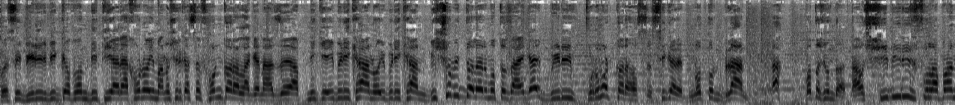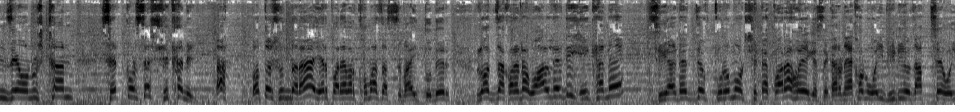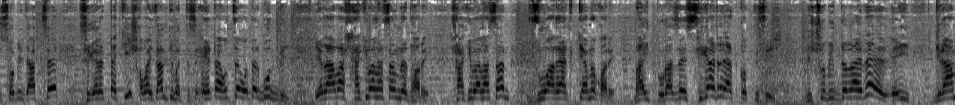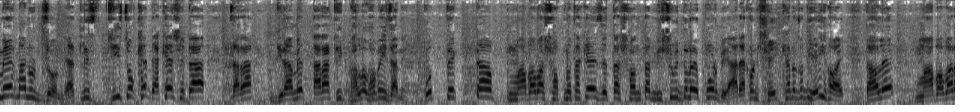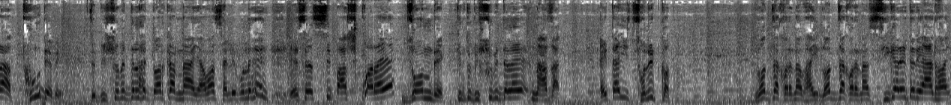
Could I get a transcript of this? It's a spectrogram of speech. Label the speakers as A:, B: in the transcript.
A: কইছি, বিড়ির বিজ্ঞাপন দিতি আর এখন ওই মানুষের কাছে ফোন করা লাগে না যে, আপনি কি এই বিড়ি খান, ওই বিড়ি খান? বিশ্ববিদ্যালয়ের মতো জায়গায় বিড়ি প্রমোট করা হচ্ছে সিগারেট নতুন ব্র্যান্ড কত সুন্দর। তাও শিবিরের ফুলাপান যে অনুষ্ঠান সেট করছে, সেখানেই। আহ, কত সুন্দর হ্যাঁ? এরপরে আবার ক্ষমা চাচ্ছে, ভাই, তোদের লজ্জা করে না অলরেডি এখানে সিগারেটের যে প্রমোট সেটা করা হয়ে গেছে। কারণ এখন ওই ভিডিও যাচ্ছে, ওই ছবি যাচ্ছে সিগারেটটা কি সবাই জানতে পারতেছে। এটা হচ্ছে ওদের বুদ্ধি। এরা আবার সাকিব আল হাসানরে ধরে। সাকিব আল হাসান জুয়ার অ্যাড কেন করে? ভাই, তোরা যে সিগারেটের অ্যাড করতেছিস বিশ্ববিদ্যালয়ে রে এই গ্রামের মানুষজন অ্যাটলিস্ট কি চোখে দেখে সেটা যারা গ্রামের, তারা ঠিক ভালোভাবেই জানে। প্রত্যেকটা মা বাবার স্বপ্ন থাকে যে তার সন্তান বিশ্ববিদ্যালয়ে পড়বে। আর এখন সেইখানে যদি এই হয়, তাহলে মা বাবারা থু দেবে যে বিশ্ববিদ্যালয়ের দরকার নাই, আমার ছেলেগুলো এসএসসি পাশ করায় জোন দেখ, কিন্তু বিশ্ববিদ্যালয়ে না যাক। এটাই সলিড কথা। লজ্জা করে না ভাই লজ্জা করে না। সিগারেটের অ্যাড হয়।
